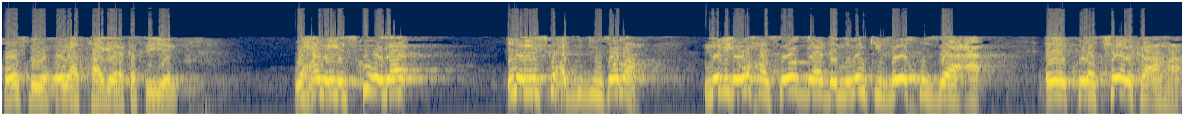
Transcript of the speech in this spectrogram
Hoos bay waxoogaa taageera ka siiyeen. Waxaana laysku ogaa inaan laysku xadgudbin soo maah nebiga waxaa soo gaadhay nimankii reer khusaaca ee kula jeelka ahaa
